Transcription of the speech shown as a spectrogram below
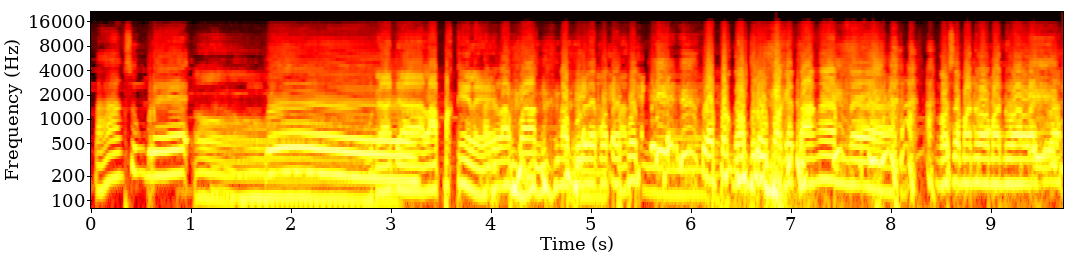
langsung bre Oh. Udah ada lapaknya lah ya. ada lapak nggak perlu repot-repot lapak nggak perlu pakai tangan nah. nggak usah manual-manual lagi lah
